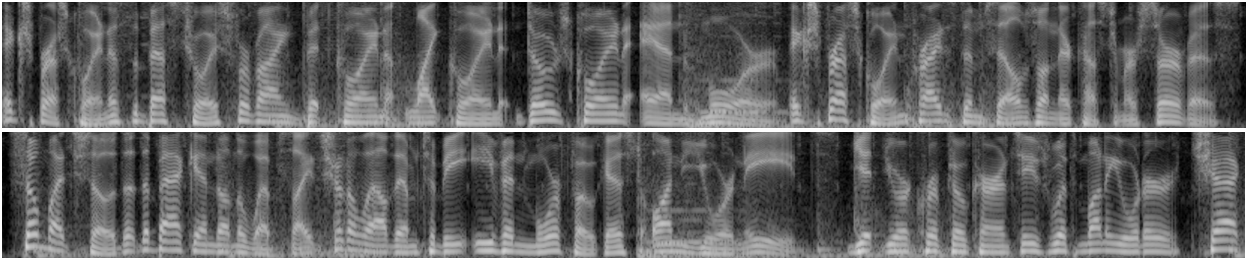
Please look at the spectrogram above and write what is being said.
ExpressCoin is the best choice for buying Bitcoin, Litecoin, Dogecoin, and more. ExpressCoin prides themselves on their customer service, so much so that the back end on the website should allow them to be even more focused on your needs. Get your cryptocurrencies with money order, check,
